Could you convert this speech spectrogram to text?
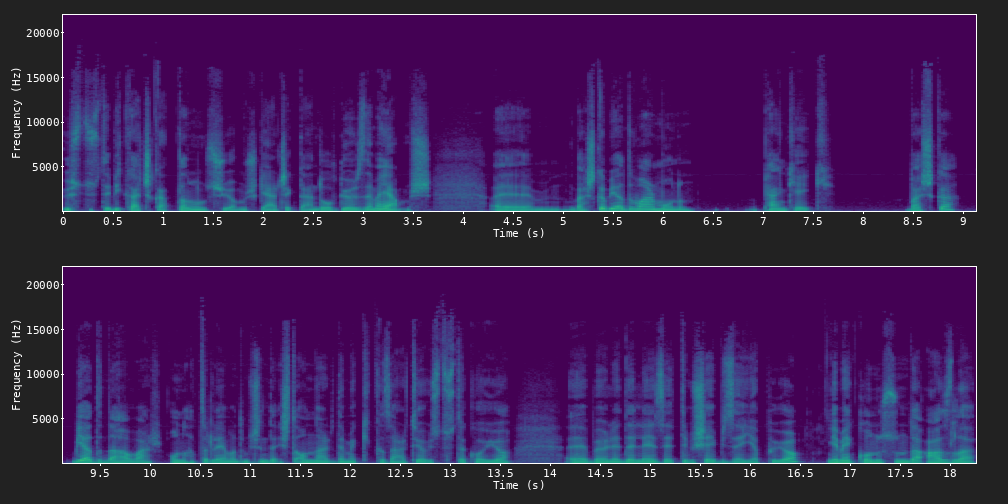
Üst üste birkaç kattan oluşuyormuş. Gerçekten de o gözleme yapmış. Ee, başka bir adı var mı onun? Pancake. Başka bir adı daha var. Onu hatırlayamadım şimdi. İşte onlar demek ki kızartıyor, üst üste koyuyor. Ee, böyle de lezzetli bir şey bize yapıyor. Yemek konusunda azla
